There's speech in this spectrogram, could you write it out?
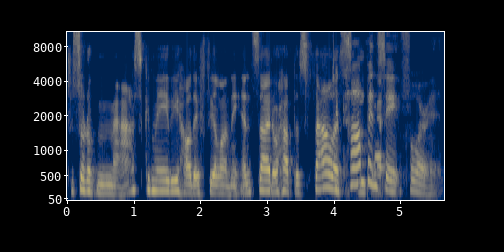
to sort of mask maybe how they feel on the inside or have this fallacy. To compensate that, for it.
